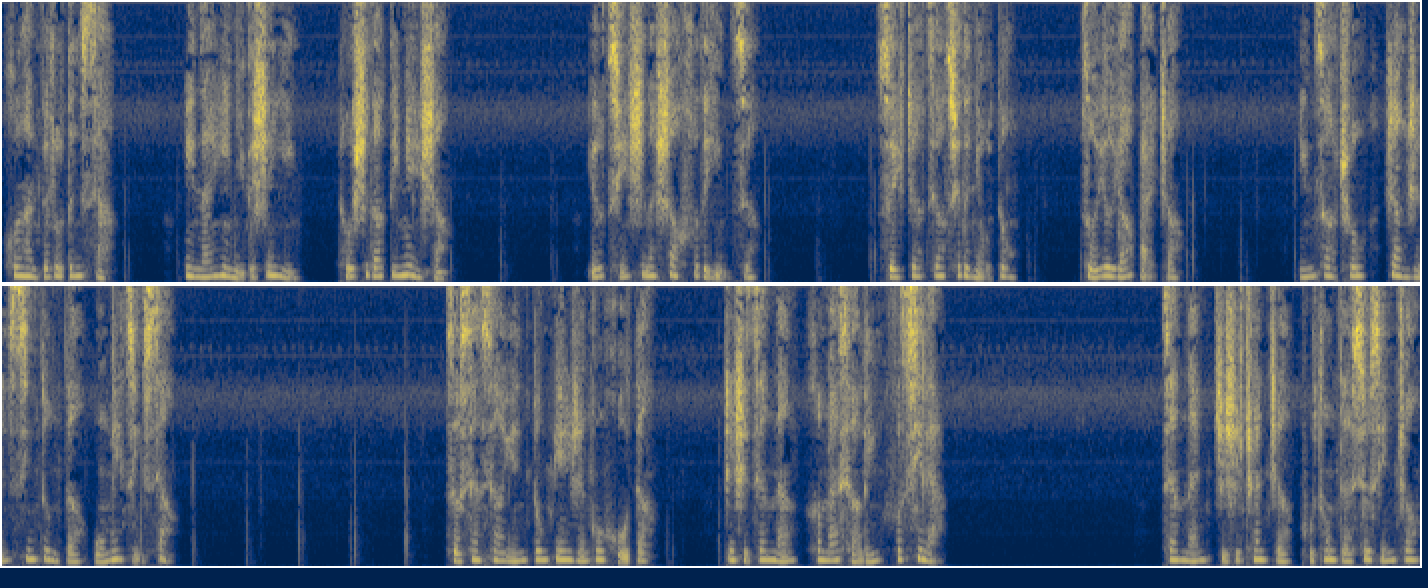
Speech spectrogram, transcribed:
昏暗的路灯下，一男一女的身影投射到地面上，尤其是那少妇的影子，随着娇躯的扭动，左右摇摆着，营造出让人心动的妩媚景象。走向校园东边人工湖的，正是江南和马小玲夫妻俩。江南只是穿着普通的休闲装，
